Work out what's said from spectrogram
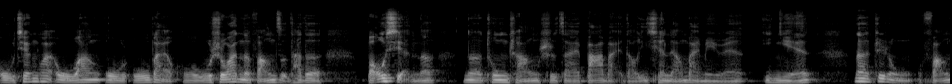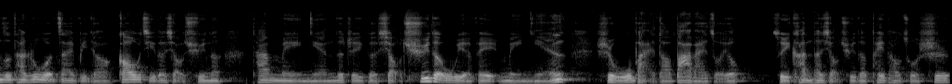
五千块五万五五百五十万的房子，它的保险呢？那通常是在八百到一千两百美元一年。那这种房子，它如果在比较高级的小区呢，它每年的这个小区的物业费每年是五百到八百左右，所以看它小区的配套措施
